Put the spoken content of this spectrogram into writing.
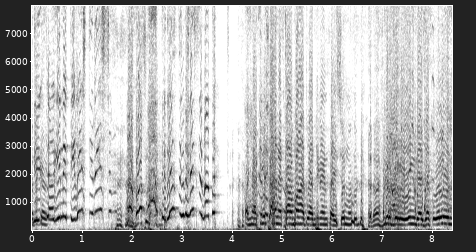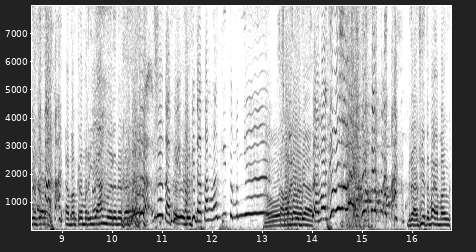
Dia jalan gini tiris tiris tiris tiris cenah teh. Penyakitan eta mah tuh anjing lain fashion maksudnya gergering diajak ulin emang kremeriang meureun eta. enggak enggak tapi tapi datang lagi temennya oh Sama sama, juga. sama juga Berarti itu mah emang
